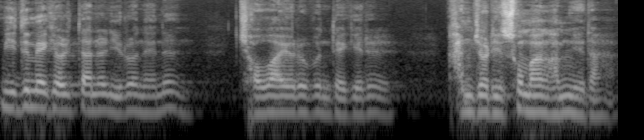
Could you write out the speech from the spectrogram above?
믿음의 결단을 이뤄내는 저와 여러분 되기를 간절히 소망합니다.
